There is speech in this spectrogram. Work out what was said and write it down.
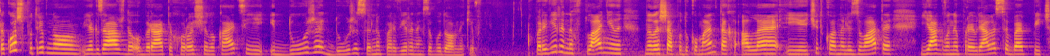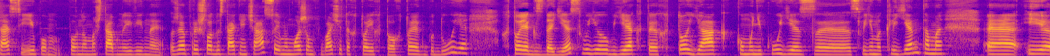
Також потрібно, як завжди, обирати хороші локації і дуже дуже сильно перевірених забудовників. Перевірених в плані не лише по документах, але і чітко аналізувати, як вони проявляли себе під час пов- повномасштабної війни. Вже пройшло достатньо часу, і ми можемо побачити, хто є хто, хто як будує, хто як здає свої об'єкти, хто як комунікує з е, своїми клієнтами. Е, І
